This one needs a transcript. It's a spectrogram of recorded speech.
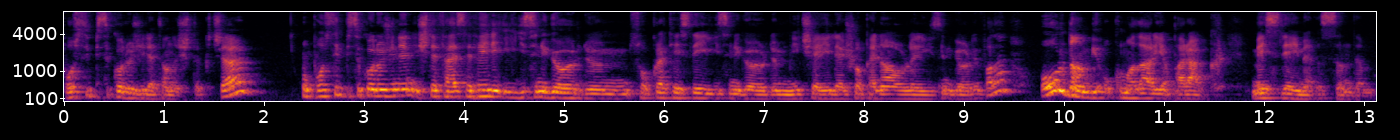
pozitif psikolojiyle tanıştıkça o pozitif psikolojinin işte felsefeyle ilgisini gördüm, Sokrates'le ilgisini gördüm, Nietzsche ile Schopenhauer'la ilgisini gördüm falan. Oradan bir okumalar yaparak mesleğime ısındım.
